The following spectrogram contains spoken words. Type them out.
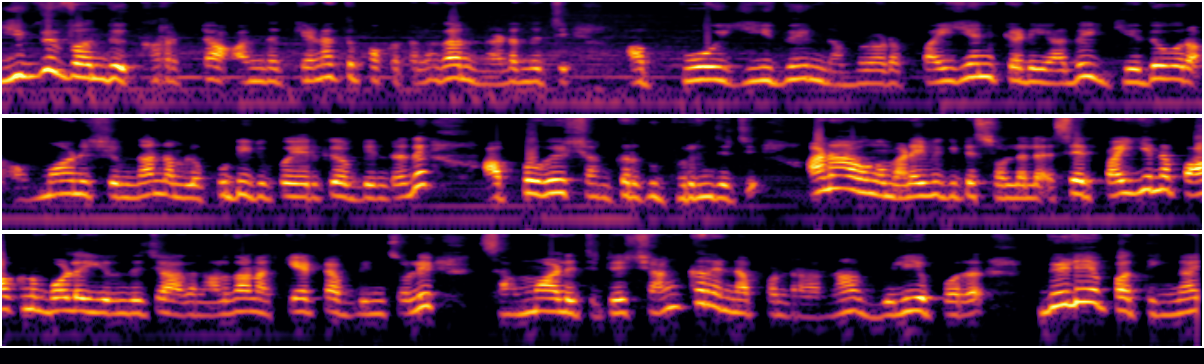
இது வந்து கரெக்டா அந்த கிணத்து பக்கத்தில் தான் நடந்துச்சு. அப்போ இது நம்மளோட பையன் கிடையாது. ஏதோ ஒரு அமானுஷம் தான் நம்மளை கூட்டிட்டு போயிருக்கு அப்படின்றது அப்பவே சங்கருக்கு புரிஞ்சிச்சு. ஆனா அவங்க மனைவி கிட்ட சொல்லல. சரி பையனை பார்க்கணும் போல இருந்துச்சு. அதனாலதான் நான் கேட்டேன் அப்படின்னு சொல்லி சமாளிச்சுட்டு சங்கர் என்ன பண்றாருன்னா வெளியே போறார். வெளியே பாத்தீங்கன்னா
